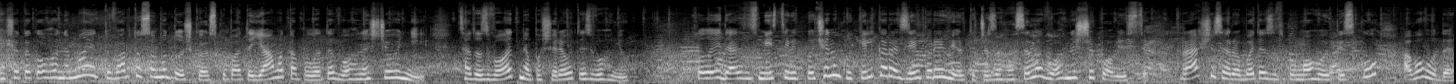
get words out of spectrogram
Якщо такого немає, то варто самодушкою розкопати яму та полити вогнище у ній. Це дозволить не поширюватись вогню. Коли йдете з місця відпочинку, кілька разів перевірте, чи загасили вогнище повністю. Краще це робити за допомогою піску або води.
